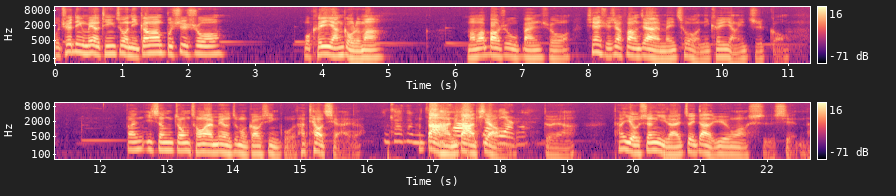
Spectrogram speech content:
我确定没有听错，你刚刚不是说我可以养狗了吗？”妈妈抱住班说：“现在学校放假了，没错，你可以养一只狗。”班一生中从来没有这么高兴过，他跳起来了。你看他们大喊大叫，对啊，他有生以来最大的愿望实现了。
